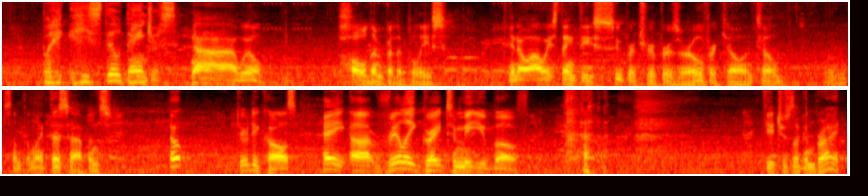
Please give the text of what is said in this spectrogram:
But he, he's still dangerous. Nah, we'll hold him for the police. You know, I always think these super troopers are overkill until well, something like this happens. Oh, duty calls. Hey, uh, really great to meet you both. Future's looking bright.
